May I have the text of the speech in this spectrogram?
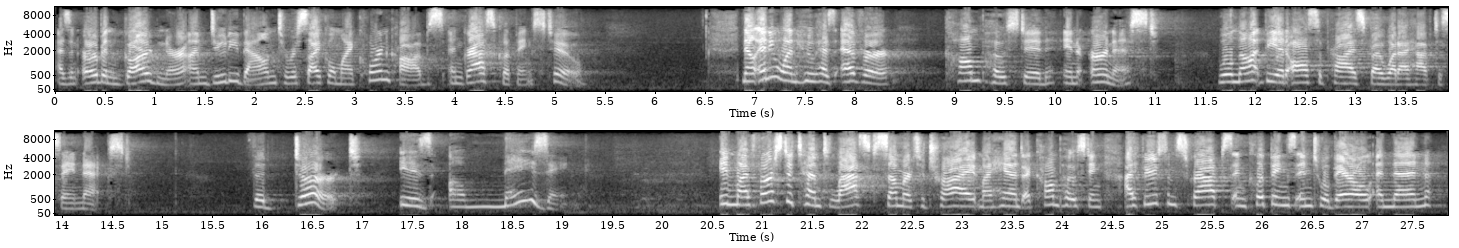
as an urban gardener, I'm duty bound to recycle my corn cobs and grass clippings too. Now, anyone who has ever composted in earnest will not be at all surprised by what I have to say next. The dirt is amazing. In my first attempt last summer to try my hand at composting, I threw some scraps and clippings into a barrel, and then,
